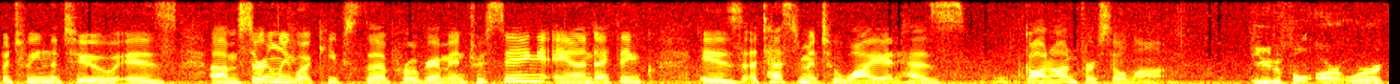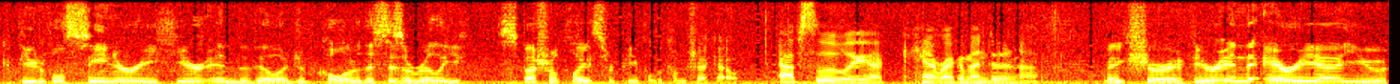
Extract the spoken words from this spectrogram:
between the two is um, certainly what keeps the program interesting, and I think is a testament to why it has gone on for so long. Beautiful artwork, beautiful scenery here in the village of Kohler. This is a really special place for people to come check out. Absolutely. I can't recommend it enough. Make sure if you're in the area, you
